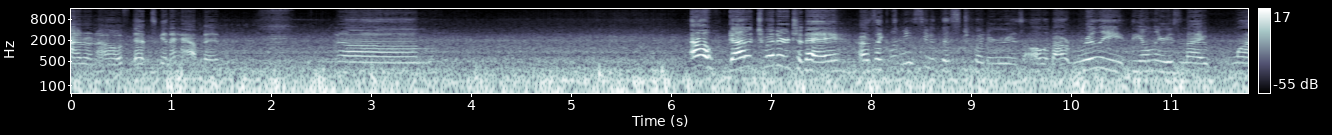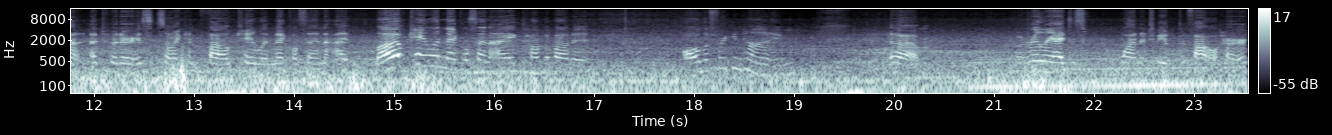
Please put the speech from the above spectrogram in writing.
I don't know if that's gonna happen. Um. Oh, got a Twitter today. I was like, let me see what this Twitter is all about. Really, the only reason I want a Twitter is so I can follow Kaylin Nicholson. I love Kaylin Nicholson. I talk about it all the freaking time. Um, but really, I just wanted to be able to follow her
